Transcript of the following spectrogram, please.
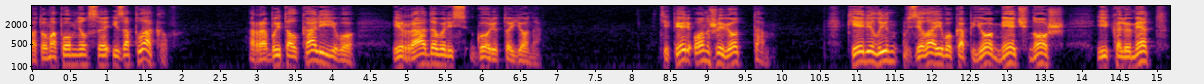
потом опомнился и заплакал. Рабы толкали его и радовались горю Тойона. Теперь он живет там. Келли Лын взяла его копье, меч, нож и калюмет,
